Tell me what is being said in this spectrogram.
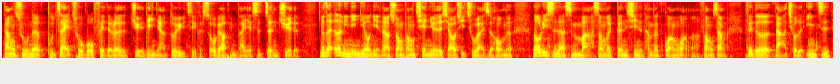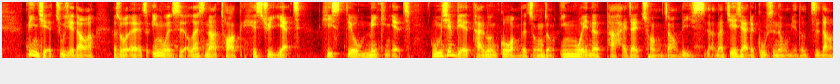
当初呢，不再错过费德勒的决定啊，对于这个手表品牌也是正确的。那在二零零六年呢，双方签约的消息出来之后呢，劳力士呢是马上的更新了他们的官网啊，放上费德勒打球的英姿，并且注解到啊，他说：“哎，这英文是 Let's not talk history yet, he's still making it。”我们先别谈论过往的种种，因为呢，他还在创造历史啊。那接下来的故事呢，我们也都知道了。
